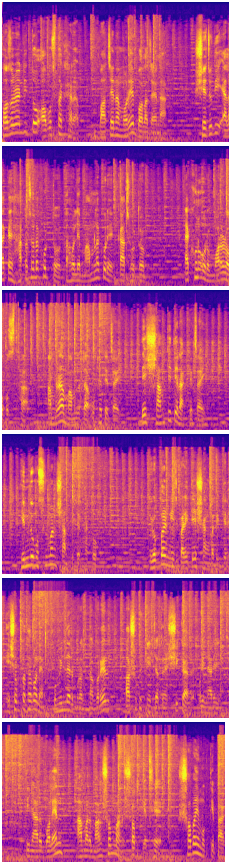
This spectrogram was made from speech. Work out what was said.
ফজর আলী তো অবস্থা খারাপ, বাঁচে না মরে বলা যায় না। সে যদি এলাকায় হাঁটাচলা করত, তাহলে মামলা করে কাজ হতো। এখন ওর মরার অবস্থা। আমরা মামলাটা উঠাতে চাই, দেশ শান্তিতে রাখতে চাই। হিন্দু মুসলমান শান্তিতে থাকুক। রোববার নিজ বাড়িতে সাংবাদিকদের এসব কথা বলেন কুমিল্লার মুরাদনগরের পাশবিক নির্যাতনের শিকার ওই নারী। তিনি আরও বলেন, আমার মানসম্মান সব গেছে, সবাই মুক্তি পাক।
